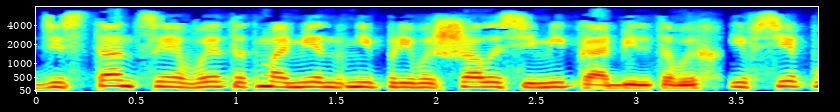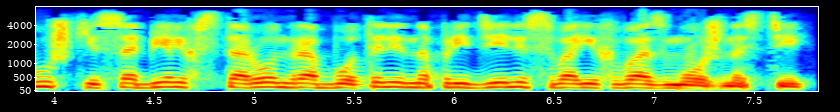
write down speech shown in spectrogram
Дистанция в этот момент не превышала 7 кабельтовых и все пушки с обеих сторон работали на пределе своих возможностей.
